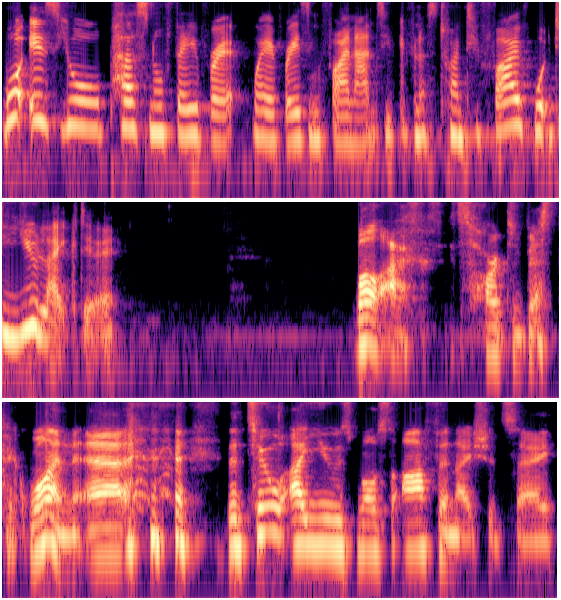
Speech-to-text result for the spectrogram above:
what is your personal favorite way of raising finance? You've given us 25 what do you like doing well, I, it's hard to best pick one. Uh, the two I use most often, I should say,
